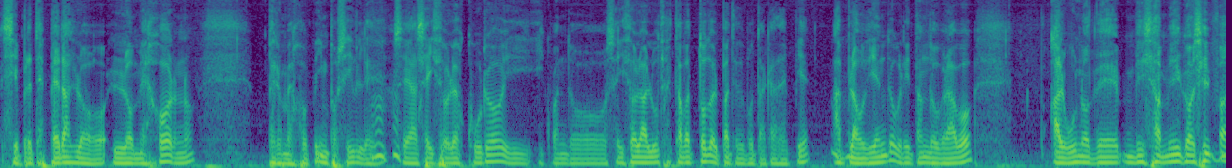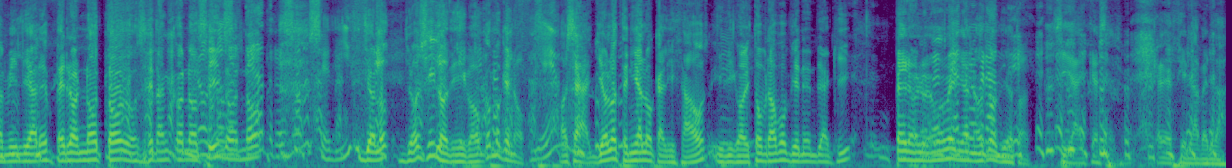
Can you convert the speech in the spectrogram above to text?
siempre te esperas lo, lo mejor, ¿no? Pero mejor imposible. O sea, se hizo lo oscuro y, y cuando se hizo la luz estaba todo el patio de butacas de pie, aplaudiendo, gritando bravo. Algunos de mis amigos y familiares, pero no todos eran conocidos, ¿no? Eso no se dice. Yo, lo- yo sí lo digo, ¿cómo que no? O sea, yo lo tenía localizados y digo, estos bravos vienen de aquí, pero luego venían otros de otros. Sí, hay que, ser- hay que decir la verdad.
